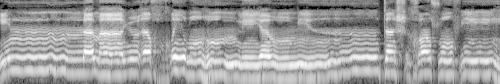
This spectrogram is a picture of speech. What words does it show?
إنما يؤخرهم ليوم تشخص فيه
